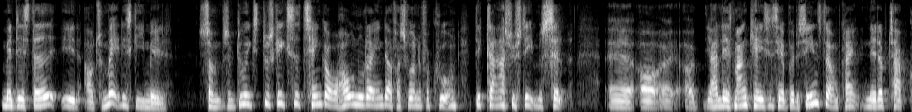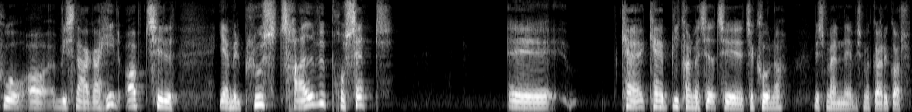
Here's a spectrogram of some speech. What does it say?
men det er stadig en automatisk e-mail, som, som du, ikke, du skal ikke sidde og tænke over, hov, nu der er en, der er forsvundet fra kurven. Det klarer systemet selv. Øh, og, og jeg har læst mange cases her på det seneste omkring netop tabkurv, og vi snakker helt op til jamen plus 30 procent øh, kan, kan blive konverteret til, til kunder, hvis man, øh, hvis man gør det godt.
